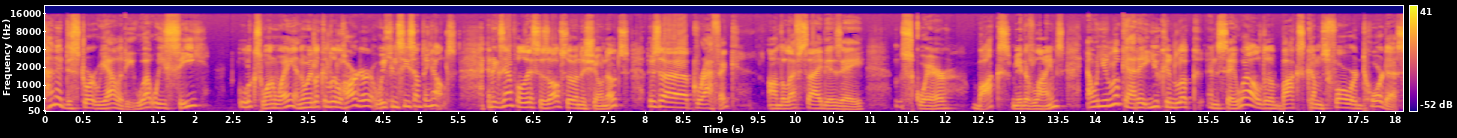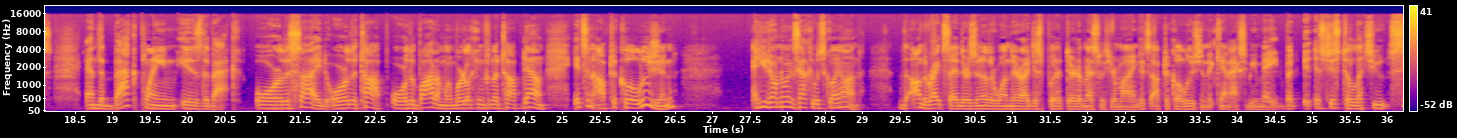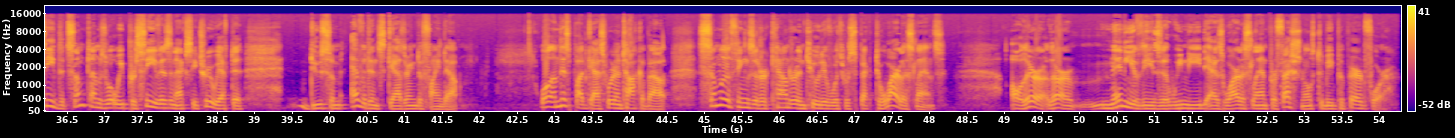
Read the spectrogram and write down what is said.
kind of distort reality. What we see looks one way, and then we look a little harder, we can see something else. An example of this is also in the show notes. There's a graphic. On the left side is a square box made of lines. And when you look at it, you can look and say, well, the box comes forward toward us, and the back plane is the back, or the side, or the top, or the bottom when we're looking from the top down. It's an optical illusion, and you don't know exactly what's going on. On the right side, there's another one there. I just put it there to mess with your mind. It's optical illusion that can't actually be made. But it's just to let you see that sometimes what we perceive isn't actually true. We have to do some evidence gathering to find out. Well, in this podcast, we're going to talk about some of the things that are counterintuitive with respect to wireless LANs. Oh, there are, there are many of these that we need as wireless LAN professionals to be prepared for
